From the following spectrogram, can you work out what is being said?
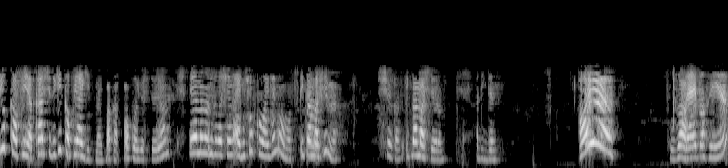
şu kapıya karşıdaki kapıya gitmek. Bakın okla gösteriyorum. Ve hemen önümüze başlayalım. Ay bu çok kolay değil mi Umut? İlk ben Evet. başlayayım mı? Şöyle kalsın. İlk ben başlıyorum. Hadi gidelim. Hayır! Tuzak. Ver bakayım.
